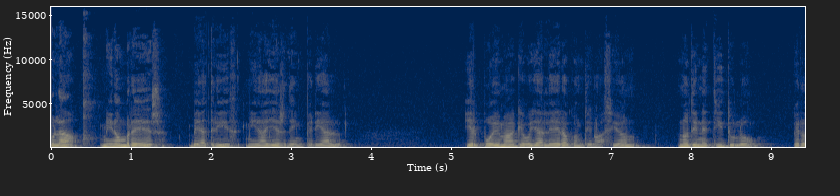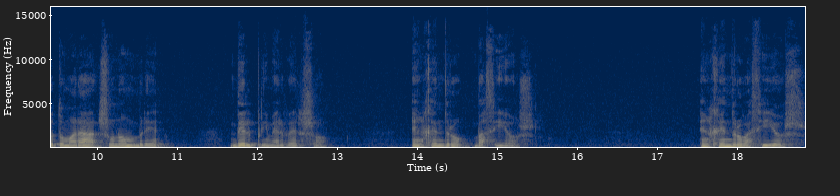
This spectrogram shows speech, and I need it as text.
Hola, mi nombre es Beatriz Miralles de Imperial y el poema que voy a leer a continuación no tiene título, pero tomará su nombre del primer verso. Engendro vacíos. Engendro vacíos.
